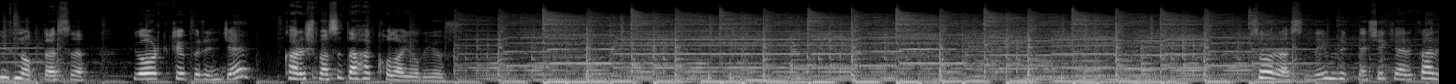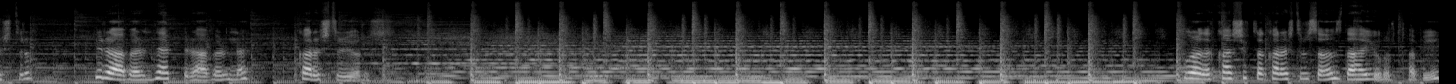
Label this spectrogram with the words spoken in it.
Püf noktası yoğurt köpürünce karışması daha kolay oluyor. Sonrasında imrikle şekeri karıştırıp beraberinde hep beraberine karıştırıyoruz. Burada kaşıkla karıştırırsanız daha iyi olur tabii.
